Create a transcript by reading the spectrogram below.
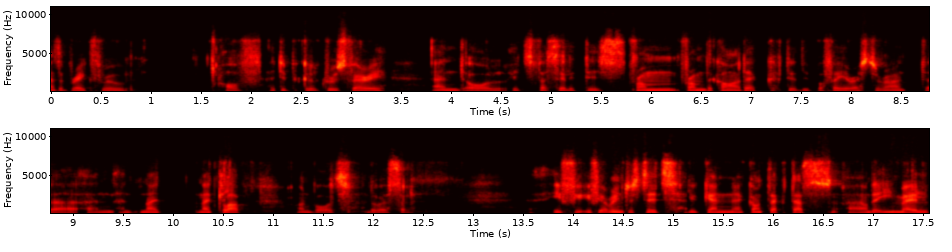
as a breakthrough of a typical cruise ferry and all its facilities from from the car deck to the buffet restaurant uh, and and night nightclub on board the vessel. If you if you're interested, you can uh, contact us on the email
